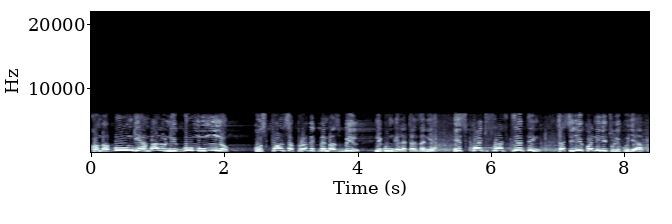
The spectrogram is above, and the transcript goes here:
kwamba bunge ambalo ni gumu mno kusponsor private members bill ni bunge la Tanzania. It's quite frustrating. Sasa sijui kwa nini tulikuja hapa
